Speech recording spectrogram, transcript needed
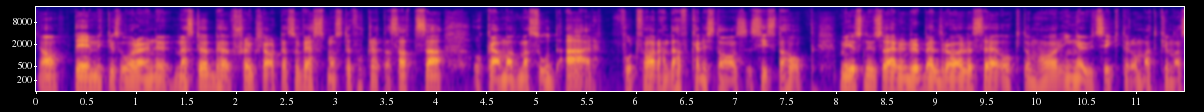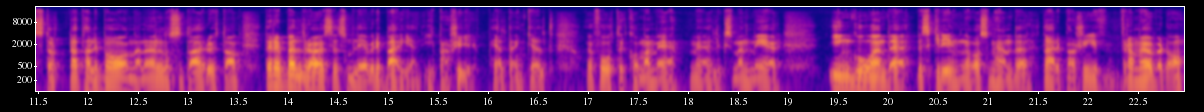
ja, det är mycket svårare nu. Men stöd behövs självklart. Alltså väst måste fortsätta satsa och Ahmad Massoud är fortfarande Afghanistans sista hopp. Men just nu så är det en rebellrörelse och de har inga utsikter om att kunna störta talibanerna eller något sånt där, utan det är rebellrörelse som lever i bergen i Panjshir helt enkelt. Och jag får återkomma med, med liksom en mer ingående beskrivning av vad som händer där i Panjshir framöver då.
